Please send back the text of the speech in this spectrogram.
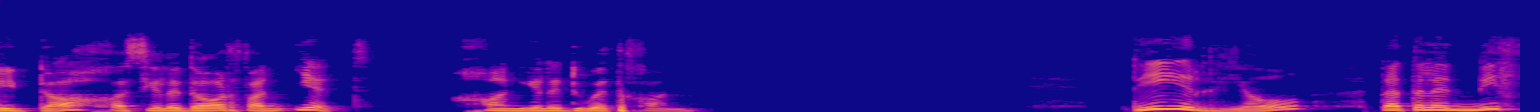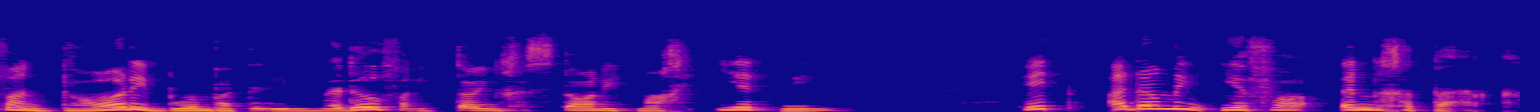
Die dag as julle daarvan eet, gaan julle doodgaan. Die reël dat hulle nie van daardie boom wat in die middel van die tuin gestaan het mag eet nie, het Adam en Eva ingeperk.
